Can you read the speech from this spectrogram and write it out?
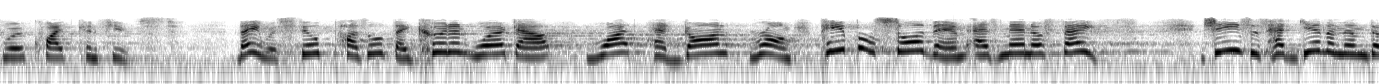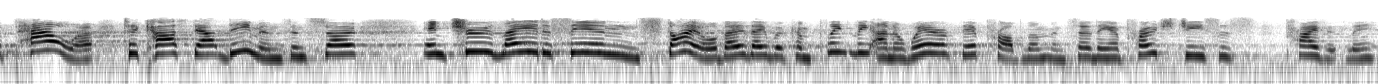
were quite confused. They were still puzzled. They couldn't work out what had gone wrong. People saw them as men of faith. Jesus had given them the power to cast out demons. And so, in true Laodicean style, though, they were completely unaware of their problem. And so they approached Jesus privately,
